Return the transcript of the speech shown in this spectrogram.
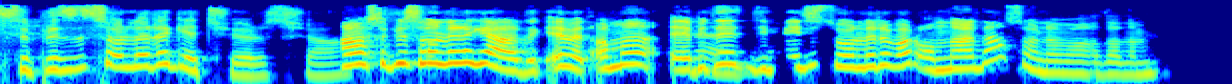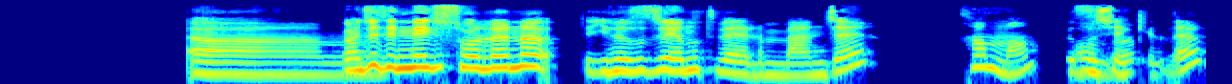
Sürprizli sorulara geçiyoruz şu an. Aa, sürpriz sorulara geldik. Evet ama e, bir de Evet. dinleyici soruları var. Onlardan sonra mı alalım? Am, Önce dinleyici sorularına hızlıca yanıt verelim bence. tamam, Hızlı olur. şekilde.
